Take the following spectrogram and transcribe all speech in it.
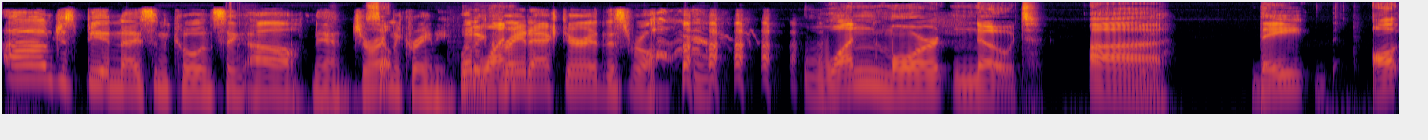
I'm just being nice and cool and saying, "Oh man, Gerald So, McRaney, what a one- great actor in this role." one more note uh they all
